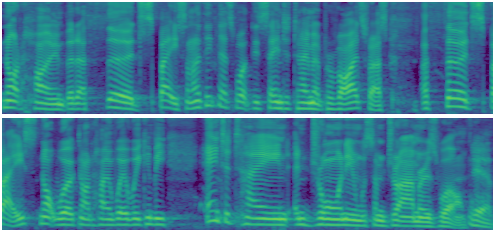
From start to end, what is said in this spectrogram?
Not home, but a third space. And I think that's what this entertainment provides for us a third space, not work, not home, where we can be entertained and drawn in with some drama as well. Yeah.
